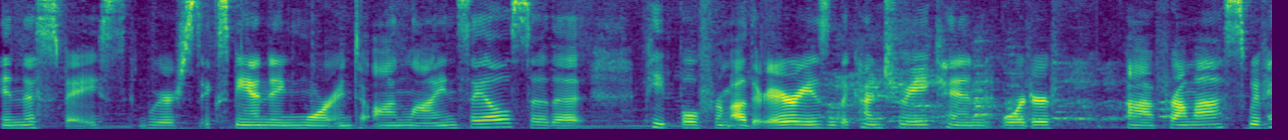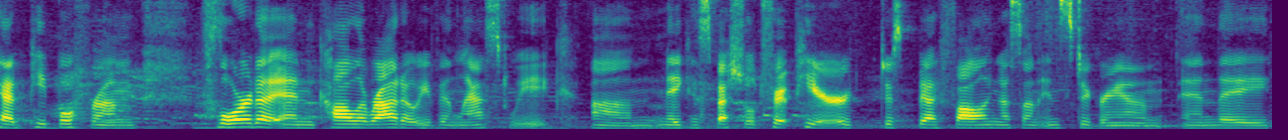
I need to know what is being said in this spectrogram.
in this space. We're expanding more into online sales so that people from other areas of the country can order uh, from us. We've had people from Florida and Colorado even last week um, make a special trip here just by following us on Instagram and they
